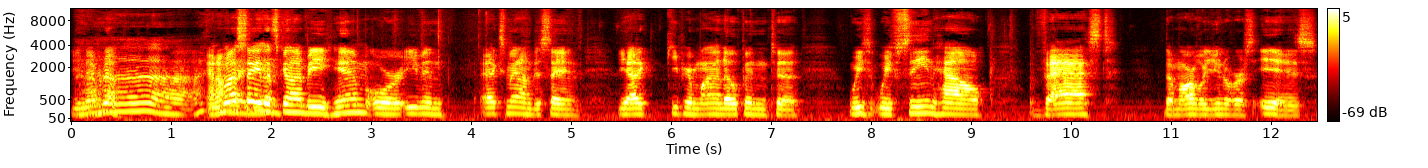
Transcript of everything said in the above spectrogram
you never know. Ah, And I'm not saying it's going to be him or even X Men. I'm just saying you got to keep your mind open to. We we've seen how vast the Marvel universe is,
